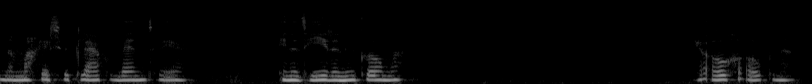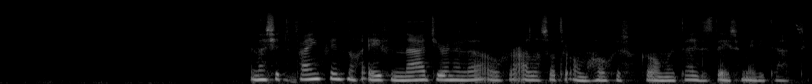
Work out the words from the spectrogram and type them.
En dan mag je als je er klaar voor bent weer in het hier en nu komen. Je ogen openen. En als je het fijn vindt, nog even na-journalen over alles wat er omhoog is gekomen tijdens deze meditatie.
